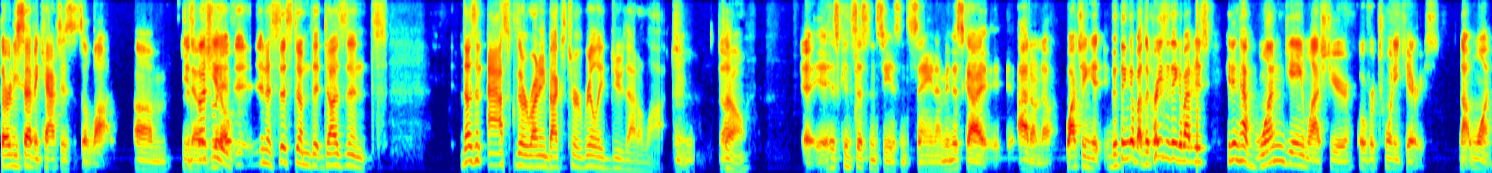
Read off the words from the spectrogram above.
37 catches is a lot. Um, you know, especially over- i- in a system that doesn't doesn't ask their running backs to really do that a lot. Mm-mm. So i- his consistency is insane. I mean, this guy, I don't know. Watching it, the thing about the crazy thing about it is he didn't have one game last year over 20 carries, not one,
